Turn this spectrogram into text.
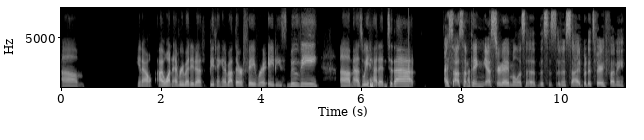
Um, you know, I want everybody to be thinking about their favorite 80s movie um, as we head into that. I saw something yesterday, Melissa. This is an aside, but it's very funny.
